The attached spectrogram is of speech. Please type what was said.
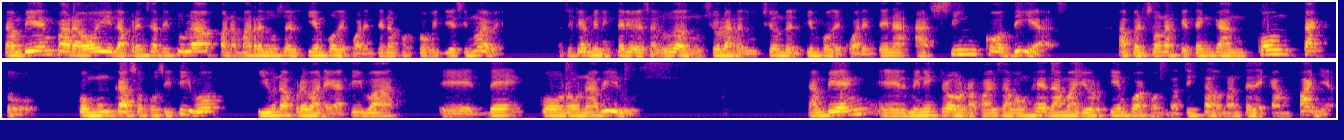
También para hoy la prensa titula Panamá reduce el tiempo de cuarentena por COVID-19. Así que el Ministerio de Salud anunció la reducción del tiempo de cuarentena a cinco días a personas que tengan contacto con un caso positivo y una prueba negativa eh, de coronavirus. También el ministro Rafael Sabonge da mayor tiempo a contratista donante de campaña.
